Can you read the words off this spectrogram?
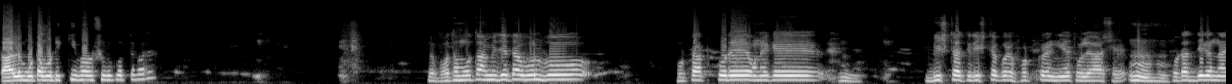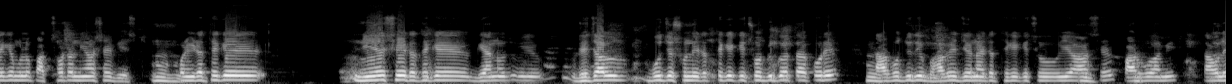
তাহলে মোটামুটি কীভাবে শুরু করতে পারে? তো প্রথমত আমি যেটা বলব হঠাৎ করে অনেকে বিশটা তিরিশটা করে ফুট করে নিয়ে চলে আসে। ওটার দিকে না গিয়ে বলল পাঁচ ছটা নিয়ে আসাই বেস্ট। কারণ এটা থেকে নিয়ে এসে এটা থেকে জ্ঞান রেজাল্ট বুঝে শুনে এটার থেকে কিছু অভিজ্ঞতা করে তারপর যদি ভাবে যে না এটা থেকে কিছু ইয়ে আসে পারব আমি তাহলে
